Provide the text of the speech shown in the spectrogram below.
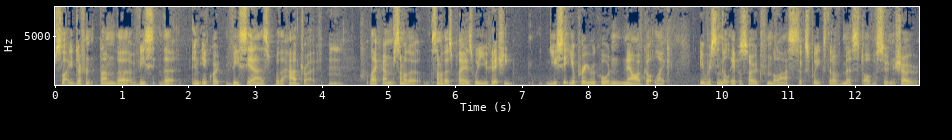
slightly different, um, the VC, the in air quote VCRs with a hard drive, like um, some of the some of those players where you could actually you set your pre-record, and now I've got like every single episode from the last six weeks that I've missed of a certain show.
